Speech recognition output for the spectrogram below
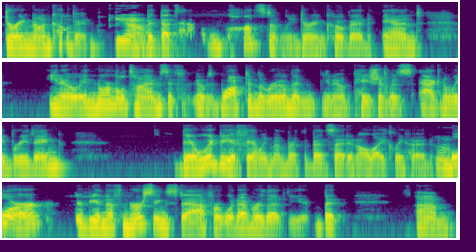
during non-COVID. Yeah. But that's happening constantly during COVID. And you know, in normal times, if it was walked in the room and you know, patient was agonally breathing, there would be a family member at the bedside in all likelihood, Mhm. or there'd be enough nursing staff or whatever that. But um,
